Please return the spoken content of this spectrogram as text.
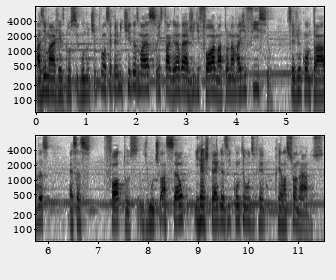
As imagens do segundo tipo vão ser permitidas, mas o Instagram vai agir de forma a tornar mais difícil que sejam encontradas essas fotos de mutilação e hashtags e conteúdos re relacionados.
